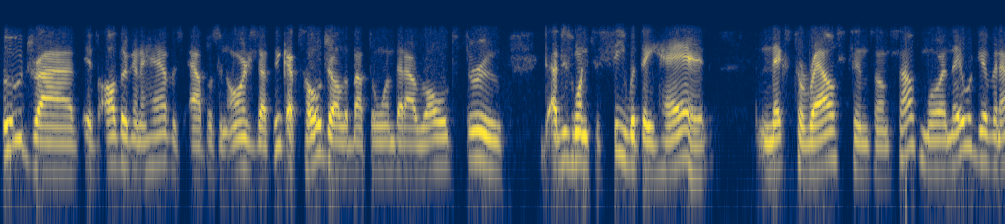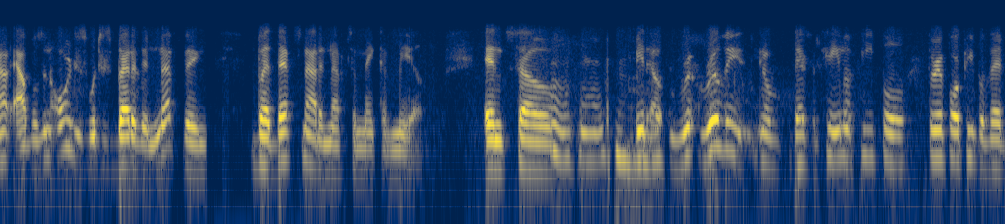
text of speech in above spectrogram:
food drive if all they're going to have is apples and oranges. I think I told y'all about the one that I rolled through. I just wanted to see what they had next to Ralston's on Southmore, and they were giving out apples and oranges, which is better than nothing, but that's not enough to make a meal. And so, hmm you know, re- really, you know, there's a team of people, three or four people that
